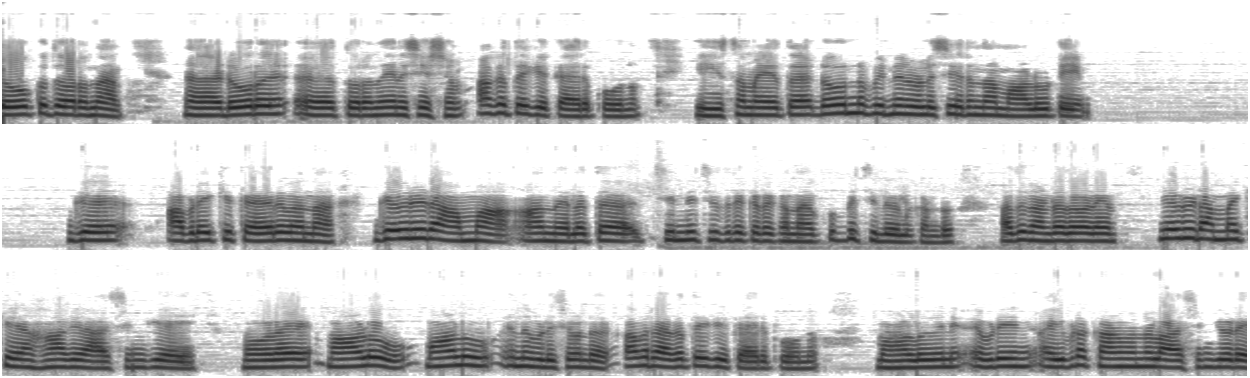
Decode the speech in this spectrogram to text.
ലോക്ക് തുറന്ന് ഡോറ് തുറന്നതിന് ശേഷം അകത്തേക്ക് കയറി പോകുന്നു ഈ സമയത്ത് ഡോറിന് പിന്നിൽ ഒളിച്ചിരുന്ന മാളൂട്ടി അവിടേക്ക് കയറി വന്ന ഗൗരിയുടെ അമ്മ ആ നിലത്ത് ചിന്നിച്ചിതറി കിടക്കുന്ന കുപ്പിച്ചില്ലുകൾ കണ്ടു. അത് കണ്ടതോടെ ഗൗരിയുടെ അമ്മയ്ക്ക് ആകെ ആശങ്കയായി. മോളെ മാളു മാളു എന്ന് വിളിച്ചുകൊണ്ട് അവരകത്തേക്ക് കയറി പോകുന്നു മാളുവിന് എവിടെയും ഇവിടെ കാണുമെന്നുള്ള ആശങ്കയോടെ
